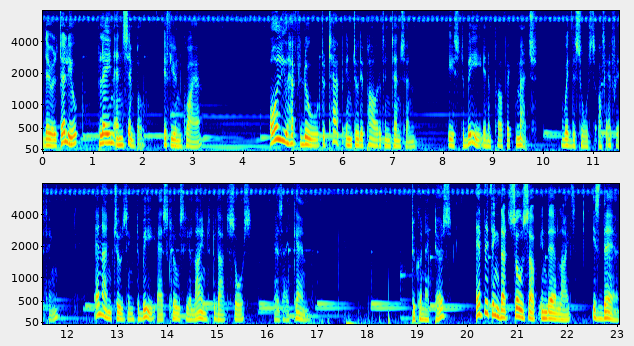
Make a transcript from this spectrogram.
They will tell you, plain and simple, if you inquire. All you have to do to tap into the power of intention is to be in a perfect match with the source of everything, and I'm choosing to be as closely aligned to that source as I can. To connectors, everything that shows up in their life is there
